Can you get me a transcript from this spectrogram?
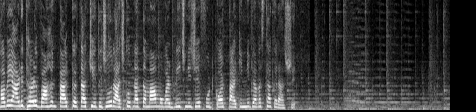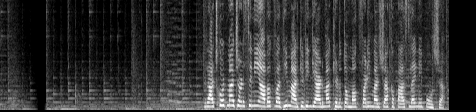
હવે આડેધડ વાહન પાર્ક કરતા ચેતજો રાજકોટના તમામ ઓવરબ્રિજ નીચે ફૂડ કોર્ટ પાર્કિંગની વ્યવસ્થા કરાશે. રાજકોટમાં જણસીની આવક વધી માર્કેટિંગ યાર્ડમાં ખેડૂતો મગફળી મરચા કપાસ લઈને પહોંચ્યા.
